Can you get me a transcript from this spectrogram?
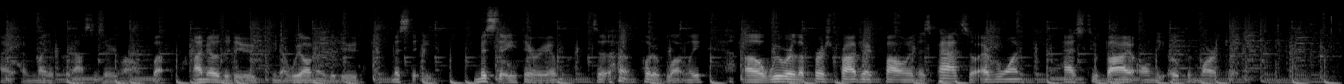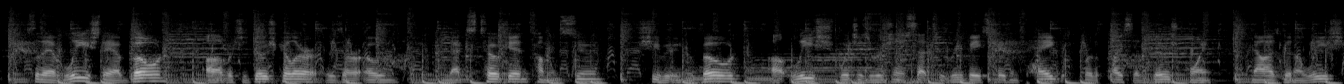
I, I might have pronounced his name wrong, but I know the dude. You know, we all know the dude, Mr. E Mr. Ethereum, to put it bluntly. Uh, we were the first project following this path, so everyone has to buy on the open market. So they have Leash, they have Bone, uh, which is Doge Killer, is our own next token coming soon. Shiba Inu Bone, uh, Leash, which is originally set to rebase token Peg for the price of Dogecoin, now has been unleashed.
